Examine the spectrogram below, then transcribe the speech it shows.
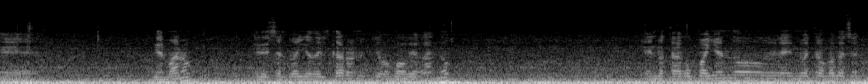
eh, mi hermano. Él es el dueño del carro en el que vamos viajando. Él nos está acompañando en nuestras vacaciones.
